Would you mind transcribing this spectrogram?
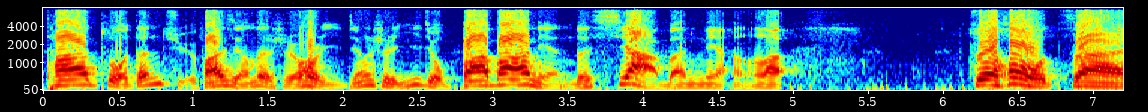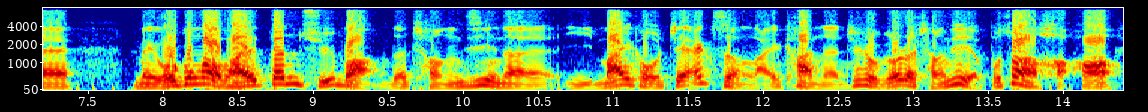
他做单曲发行的时候，已经是一九八八年的下半年了。最后，在美国公告牌单曲榜的成绩呢，以 Michael Jackson 来看呢，这首歌的成绩也不算好。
